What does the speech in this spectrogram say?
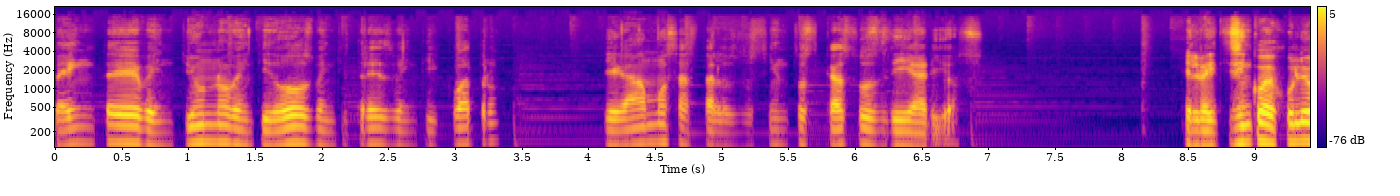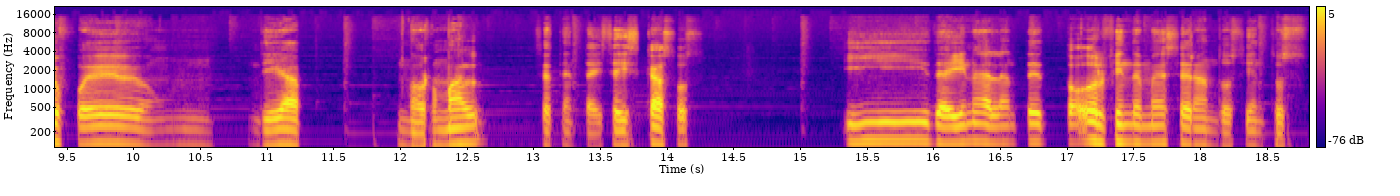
20, 21, 22, 23, 24. Llegamos hasta los 200 casos diarios. El 25 de julio fue un día normal, 76 casos y de ahí en adelante todo el fin de mes eran 200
